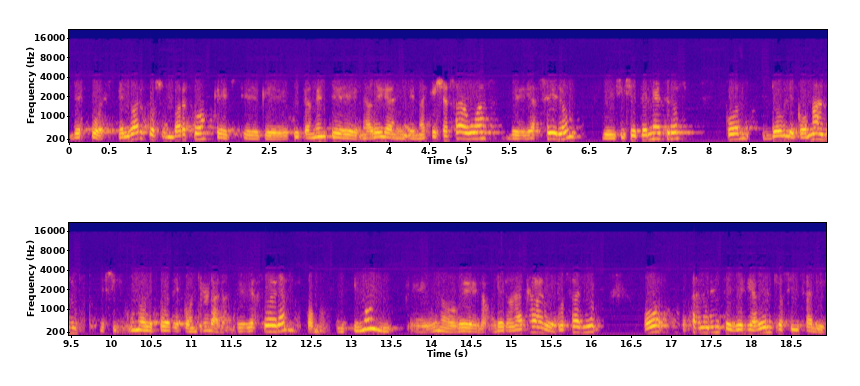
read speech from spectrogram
Después, el barco es un barco que, que, justamente navega en, aquellas aguas de acero de 17 metros con doble comando, es decir, uno lo puede controlar desde afuera, como un timón que uno ve los veleros de acá, de Rosario, o totalmente desde adentro sin salir.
